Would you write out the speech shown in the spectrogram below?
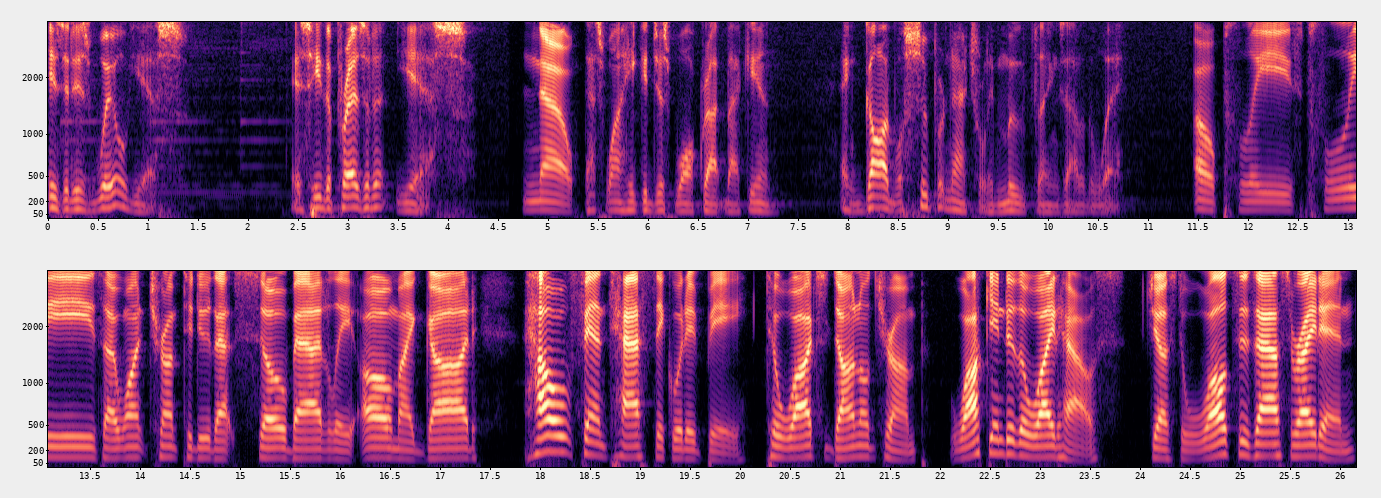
Is it his will? Yes. Is he the president? Yes. No. That's why he could just walk right back in. And God will supernaturally move things out of the way. Oh, please, please. I want Trump to do that so badly. Oh, my God. How fantastic would it be to watch Donald Trump walk into the White House, just waltz his ass right in,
